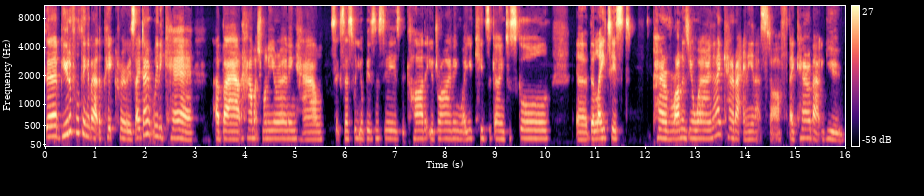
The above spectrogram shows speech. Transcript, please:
The beautiful thing about the pit crew is they don't really care about how much money you're earning, how successful your business is, the car that you're driving, where your kids are going to school, uh, the latest pair of runners you're wearing. They don't care about any of that stuff. They care about you.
